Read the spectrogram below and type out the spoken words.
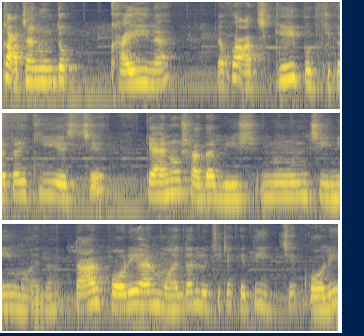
কাঁচা নুন তো খাই না। দেখো, আজকেই পত্রিকাটায় কি এসছে? কেন সাদা বিষ, নুন, চিনি, ময়দা? তারপরে আর ময়দার লুচিটা খেতে ইচ্ছে করে?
